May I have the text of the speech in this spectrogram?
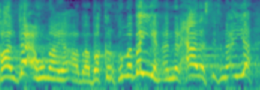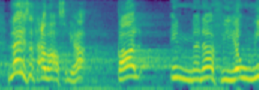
قال دعهما يا أبا بكر ثم بين أن الحالة استثنائية ليست على أصلها. قال إننا في يوم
